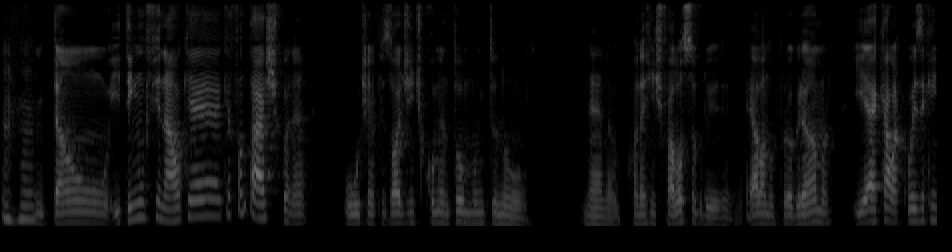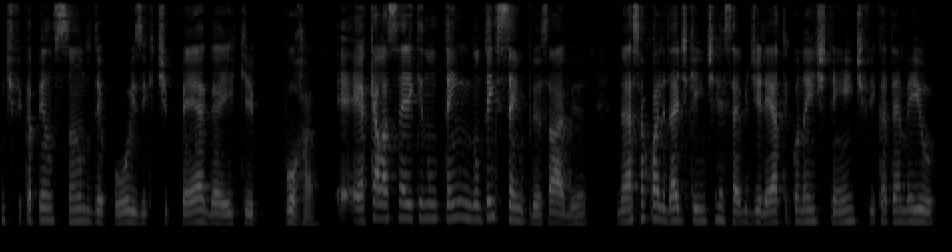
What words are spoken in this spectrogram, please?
Uhum. Então, e tem um final que é, que é fantástico, né? O último episódio a gente comentou muito no, né, no- quando a gente falou sobre ela no programa, e é aquela coisa que a gente fica pensando depois e que te pega e que, porra, é, é aquela série que não tem, não tem sempre, sabe? Não é essa qualidade que a gente recebe direto e quando a gente tem, a gente fica até meio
